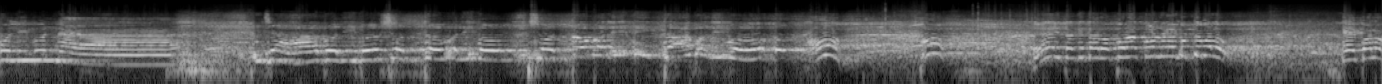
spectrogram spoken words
বলিব না। যাহা বলিব সত্য বলিব সত্য বলি মিথ্যা বলিব। এই তাকে তার অপরাধ বর্ণনা করতে বলো। এই বলো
